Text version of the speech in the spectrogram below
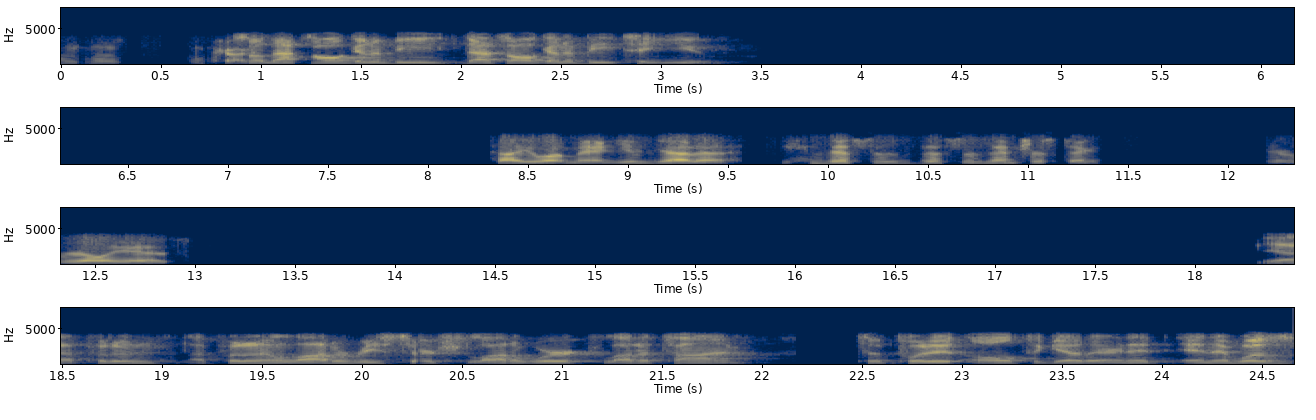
Mm-hmm. Okay. So that's all going to be that's all going to be to you. Tell you what, man, you've got a this is this is interesting. It really is. Yeah, I put in I put in a lot of research, a lot of work, a lot of time to put it all together, and it and it was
